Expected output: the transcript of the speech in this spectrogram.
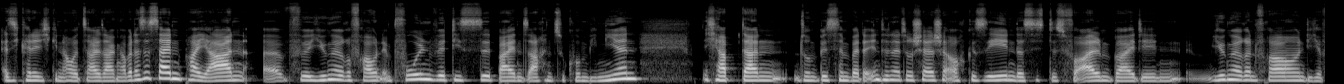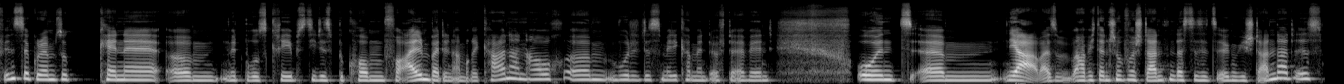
also ich kann ja nicht genaue Zahl sagen, aber dass es seit ein paar Jahren äh, für jüngere Frauen empfohlen wird, diese beiden Sachen zu kombinieren. Ich habe dann so ein bisschen bei der Internetrecherche auch gesehen, dass ich das vor allem bei den jüngeren Frauen, die ich auf Instagram so kenne ähm, mit Brustkrebs, die das bekommen. Vor allem bei den Amerikanern auch ähm, wurde das Medikament öfter erwähnt. Und ähm, ja, also habe ich dann schon verstanden, dass das jetzt irgendwie Standard ist.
